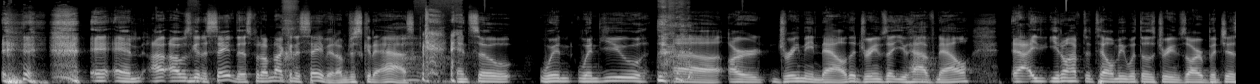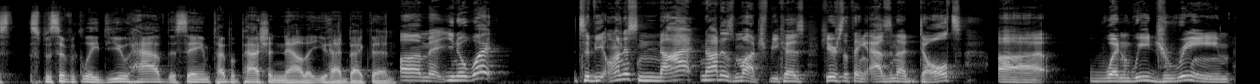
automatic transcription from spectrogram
and I, I was going to save this, but I'm not going to save it. I'm just going to ask. And so when when you uh, are dreaming now, the dreams that you have now, I, you don't have to tell me what those dreams are, but just specifically, do you have the same type of passion now that you had back then? Um, you know what? To be honest, not not as much because here's the thing: as an adult, uh, when we dream,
